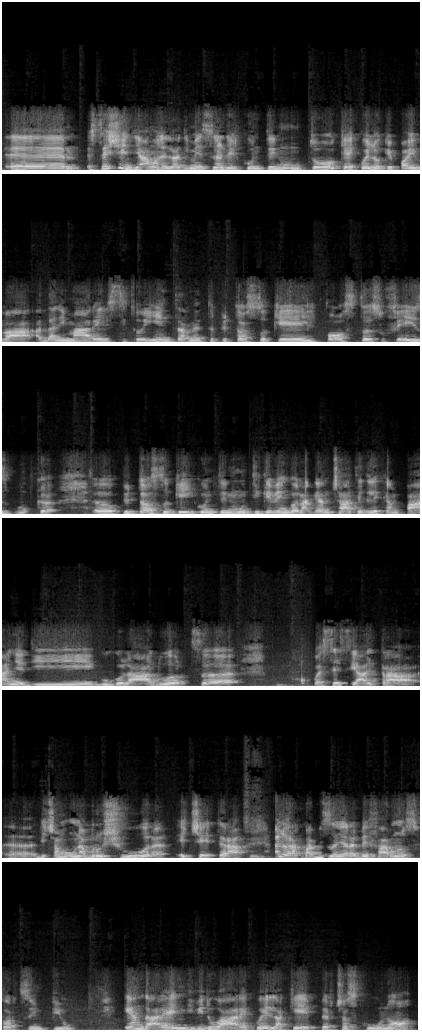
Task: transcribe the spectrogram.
Eh, se scendiamo nella dimensione del contenuto, che è quello che poi va ad animare il sito internet piuttosto che il post su Facebook, eh, piuttosto che i contenuti che vengono agganciati a delle campagne di Google AdWords, eh, qualsiasi altra, eh, diciamo, una brochure, eccetera, sì. allora qua bisognerebbe fare uno sforzo in più e andare a individuare quella che per ciascuno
